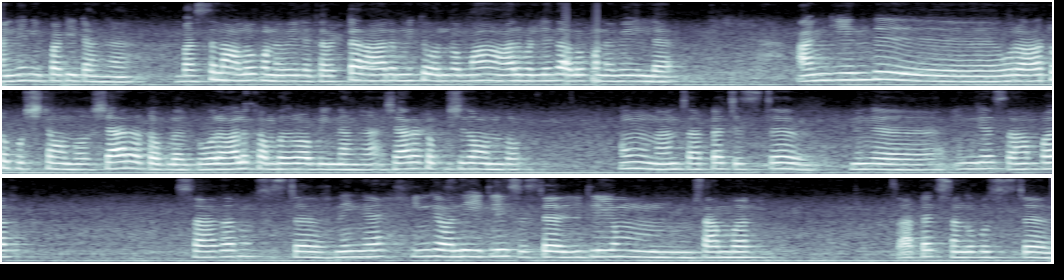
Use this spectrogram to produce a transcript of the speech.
அங்கேயே நிப்பாட்டிட்டாங்க. பஸ்ஸெல்லாம் அலோவ் பண்ணவே இல்லை. கரெக்டாக ஆறு மணிக்கு வந்தோமா? ஆறு மணிலேருந்து அலோவ் பண்ணவே இல்லை. அங்கேருந்து ஒரு ஆட்டோ பிடிச்சி தான் வந்தோம். ஷேர் ஆட்டோவில் இருக்குது ஒரு ஆளுக்கு ஐம்பது ரூபா அப்படின்னாங்க. ஷேர் ஆட்டோ பிடிச்சி தான் வந்தோம். ம் நான் சாப்பிட்டாச்சு சிஸ்டர். நீங்கள் இங்கே சாம்பார் சாதம் சிஸ்டர். நீங்கள் இங்கே வந்து இட்லி சிஸ்டர். இட்லியும் சாம்பார். சாப்பிட்டாச்சு சங்கப்பூ சிஸ்டர்.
